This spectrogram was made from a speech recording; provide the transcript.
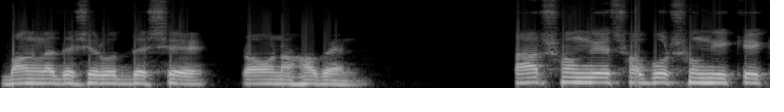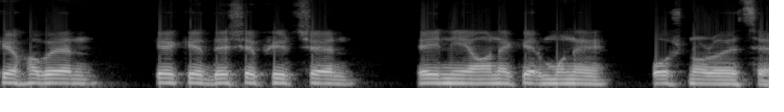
বাংলাদেশের উদ্দেশ্যে রওনা হবেন। তার সঙ্গে সফর সঙ্গী কে কে হবেন কে কে দেশে ফিরছেন, এই নিয়ে অনেকের মনে প্রশ্ন রয়েছে।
